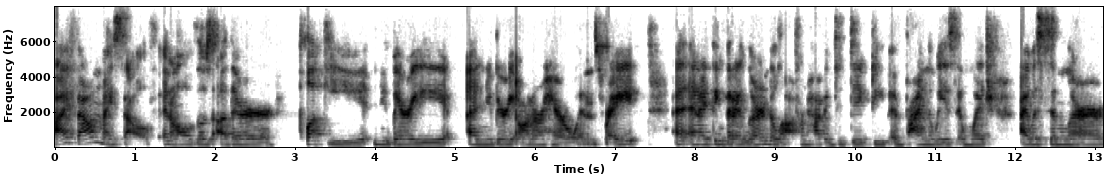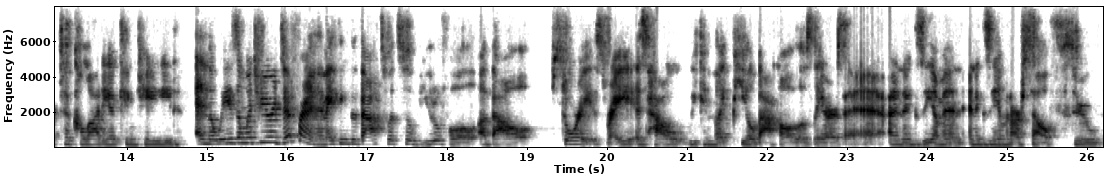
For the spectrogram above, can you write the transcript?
i found myself in all of those other plucky Newbery and Newbery honor heroines, right? And, and, I think that I learned a lot from having to dig deep and find the ways in which I was similar to Claudia Kincaid and the ways in which we were different. And I think that that's what's so beautiful about stories right is how we can like peel back all those layers and, and examine and examine ourselves through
